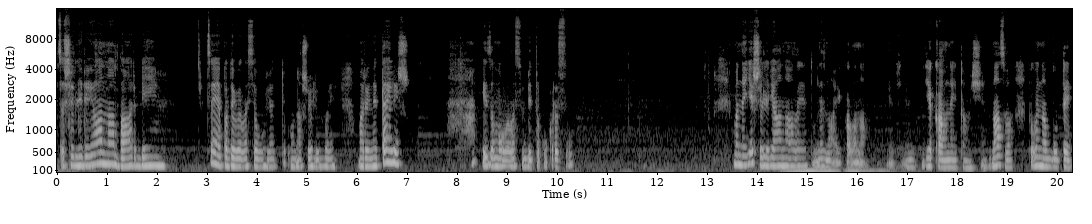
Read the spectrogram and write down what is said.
Це Шеліріана Барбі. Це я подивилася огляд у нашої любої Марини Теліш і замовила собі таку красу. У мене є Шеліріана, але я там не знаю, яка вона. Яка в неї там ще назва. Повинна бути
